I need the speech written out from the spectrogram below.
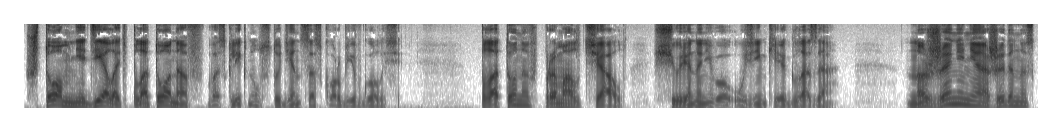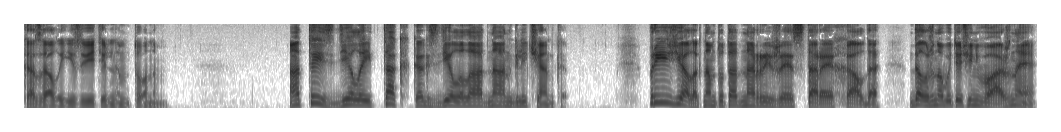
«Что мне делать, Платонов?» — воскликнул студент со скорбью в голосе. Платонов промолчал, щуря на него узенькие глаза. Но Женя неожиданно сказала язвительным тоном. «А ты сделай так, как сделала одна англичанка. Приезжала к нам тут одна рыжая старая халда, должно быть очень важная,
